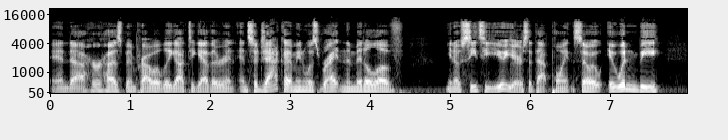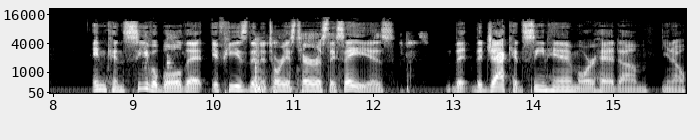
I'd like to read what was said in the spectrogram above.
and uh, her husband probably got together, and and so Jack, I mean, was right in the middle of you know CTU years at that point. So it, it wouldn't be inconceivable that if he's the notorious terrorist they say he is, that that Jack had seen him or had um, you know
